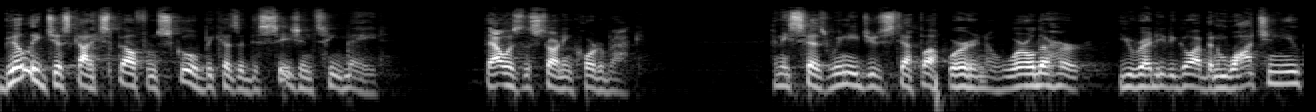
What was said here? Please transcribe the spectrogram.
Billy just got expelled from school because of decisions he made. That was the starting quarterback. And he says, We need you to step up. We're in a world of hurt. You ready to go? I've been watching you.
